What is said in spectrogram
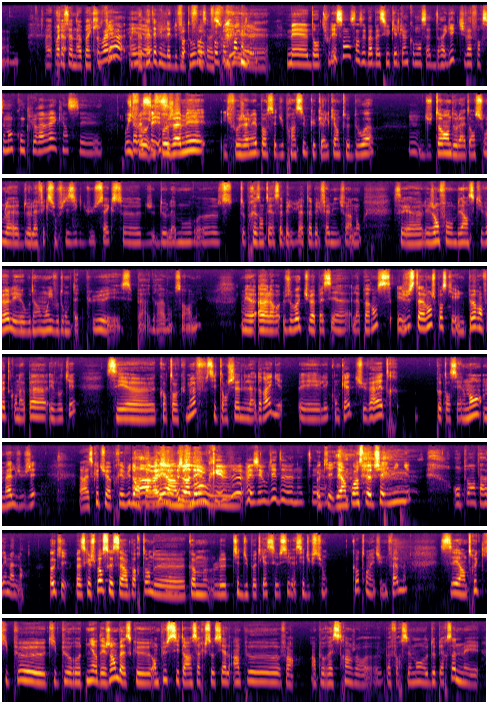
Après, Voilà. ça n'a pas cliqué. voilà. Et, Après, euh, t'as fait une blague de faut- toto, faut- faut saoulé, comprendre que- euh, mais dans tous les sens, hein, c'est pas parce que quelqu'un commence à te draguer que tu vas forcément conclure avec. Hein, c'est Oui, il faut, il faut jamais, il faut jamais penser du principe que quelqu'un te doit Mm. du temps, de l'attention, de la- de l'affection physique, du sexe, euh, du- de l'amour, euh, te présenter à, sa belle, à ta belle famille. Enfin non, c'est euh, les gens font bien ce qu'ils veulent et au bout d'un moment ils voudront peut-être plus et c'est pas grave, on s'en remet. Mais euh, alors, je vois que tu vas passer à l'apparence. Et juste avant, je pense qu'il y a une peur en fait qu'on n'a pas évoquée. C'est qu'en tant que meuf, si t'enchaînes la drague et les conquêtes, tu vas être potentiellement mal jugée. Alors, est-ce que tu as prévu d'en Ah, parler un J'en ai où- prévu, mais j'ai oublié de noter. Ok, il y a un point slut shaming. On peut en parler maintenant. Ok, parce que je pense que c'est important de, comme le titre du podcast, c'est aussi la séduction. Quand on est une femme, c'est un truc qui peut, qui peut retenir des gens parce que, en plus, si t'as un cercle social un peu, enfin, un peu restreint, genre euh, pas forcément deux personnes, mais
